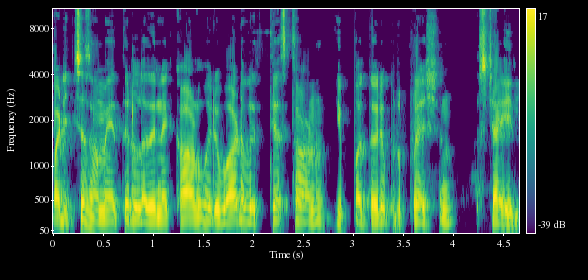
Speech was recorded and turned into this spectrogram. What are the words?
പഠിച്ച സമയത്തുള്ളതിനേക്കാളും ഒരുപാട് വ്യത്യസ്തമാണ് ഇപ്പോഴത്തെ ഒരു പ്രിപ്പറേഷൻ സ്റ്റൈൽ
